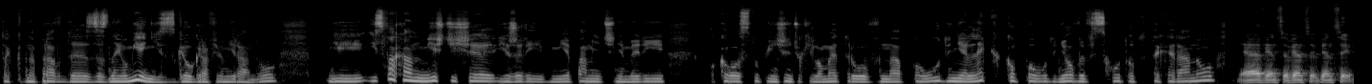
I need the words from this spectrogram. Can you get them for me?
tak naprawdę zaznajomieni z geografią Iranu. I Isfahan mieści się, jeżeli mnie pamięć nie myli, około 150 kilometrów na południe, lekko południowy wschód od Teheranu. Nie, więcej, więcej, więcej.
